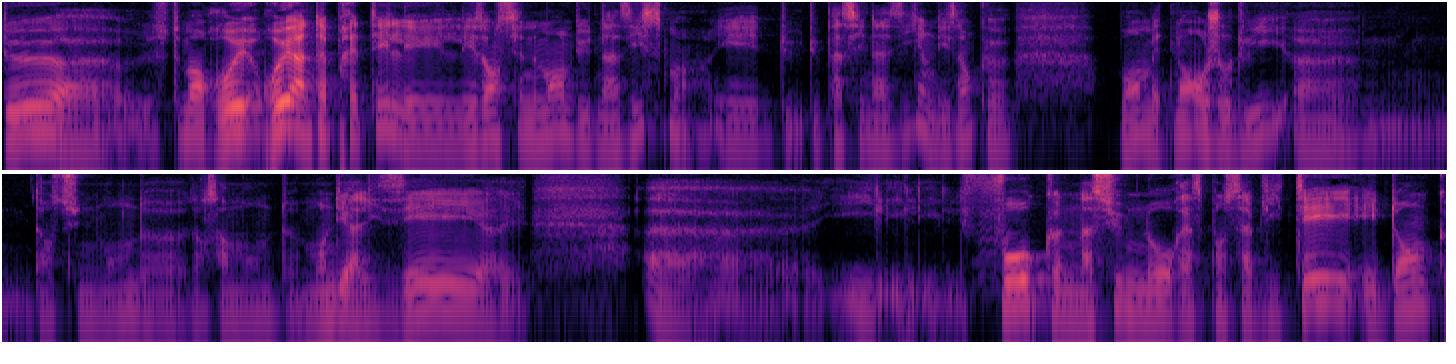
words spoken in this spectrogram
de justement réinterpréter les, les, enseignements du nazisme et du, passé nazi en disant que Bon, maintenant, aujourd'hui, euh, dans, un monde mondialisé, euh, euh, il, faut qu'on assume nos responsabilités et donc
